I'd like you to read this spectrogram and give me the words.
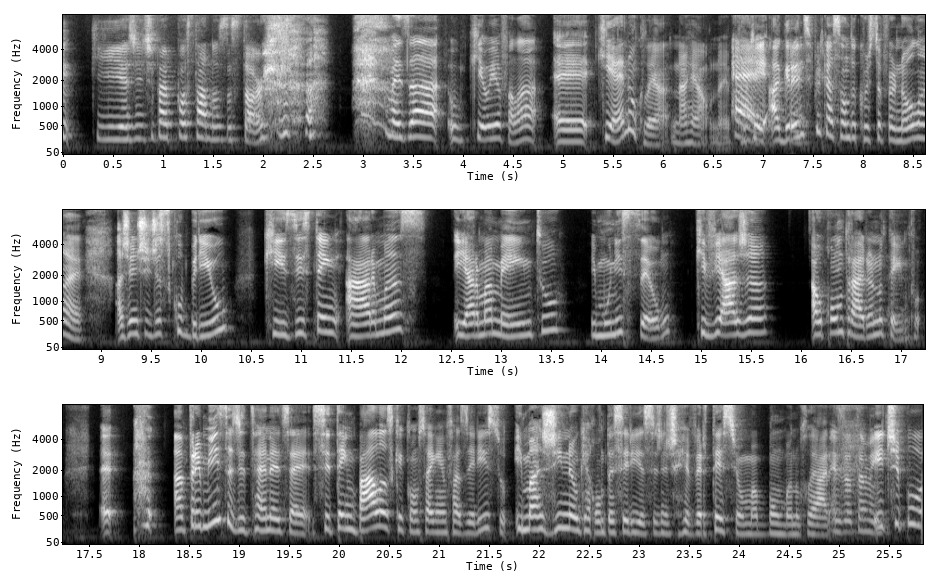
que a gente vai postar nos stories. Mas a, o que eu ia falar é que é nuclear, na real, né? É, Porque a grande é. explicação do Christopher Nolan é: a gente descobriu que existem armas e armamento e munição que viaja ao contrário no tempo. É, a premissa de Tenet é: se tem balas que conseguem fazer isso, imagina o que aconteceria se a gente revertesse uma bomba nuclear. Exatamente. E tipo,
